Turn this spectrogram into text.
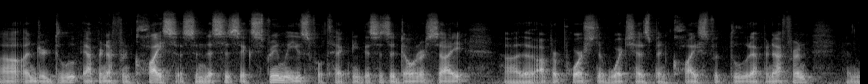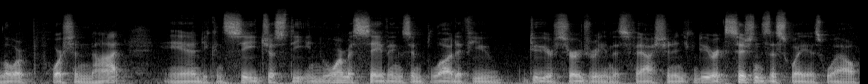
uh, under dilute epinephrine clysis, and this is extremely useful technique. This is a donor site, uh, the upper portion of which has been clysed with dilute epinephrine, and lower portion not. And you can see just the enormous savings in blood if you do your surgery in this fashion. And you can do your excisions this way as well.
